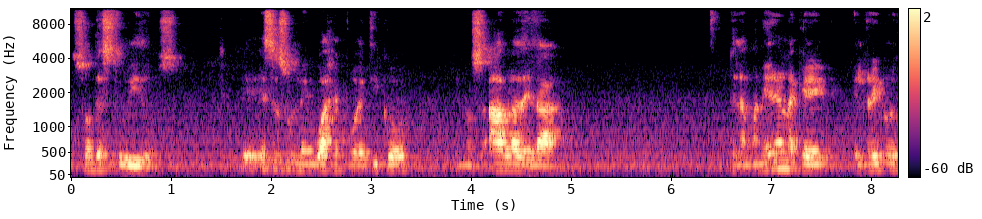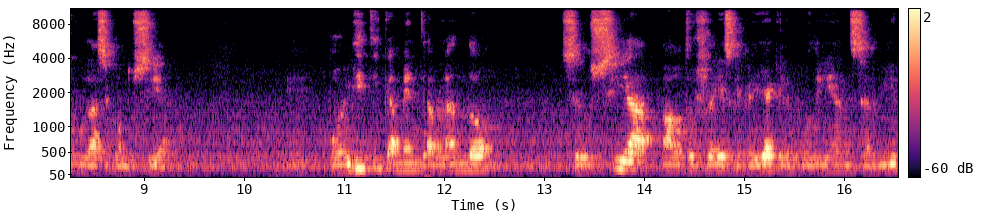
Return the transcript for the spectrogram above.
son destruidos. E, ese es un lenguaje poético que nos habla de la, de la manera en la que el reino de Judá se conducía. Eh, políticamente hablando, seducía a otros reyes que creía que le podrían servir,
